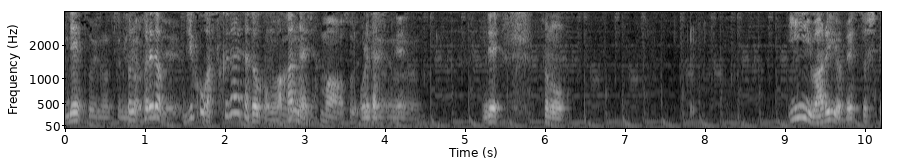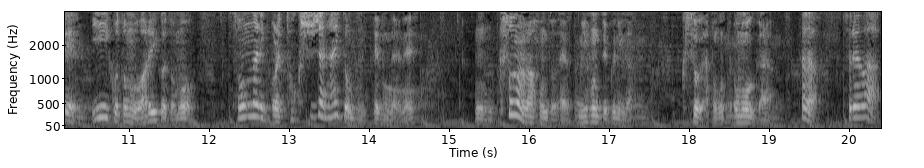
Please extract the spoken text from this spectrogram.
で、そういうのを積みその、重ねて。それが事故が少ないかどうかもわかんないじゃん。まあそうですね。俺たちってうんで、その、いい悪いは別として、うんいいことも悪いことも、そんなに俺特殊じゃないと思ってるんだよね。うん、クソなのは本当だよ。日本という国が。クソだと思って思うからうん。ただ、それは、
